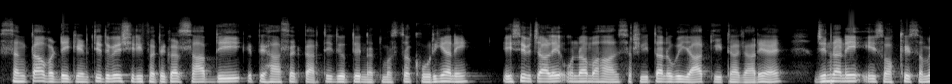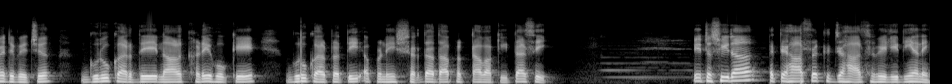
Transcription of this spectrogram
ਸੰਗਤਾਂ ਵੱਡੀ ਗਿਣਤੀ ਦੇ ਵਿੱਚ ਸ੍ਰੀ ਫਤਿਹਗੜ੍ਹ ਸਾਹਿਬ ਦੀ ਇਤਿਹਾਸਕ ਧਰਤੀ ਦੇ ਉੱਤੇ ਨਤਮਸਤਕ ਹੋ ਰਹੀਆਂ ਨੇ ਇਸੇ ਵਿਚਾਲੇ ਉਹਨਾਂ ਮਹਾਨ ਸ਼ਖਸੀਅਤਾਂ ਨੂੰ ਵੀ ਯਾਦ ਕੀਤਾ ਜਾ ਰਿਹਾ ਹੈ, ਜਿਨ੍ਹਾਂ ਨੇ ਇਸ ਔਖੇ ਸਮੇਂ ਦੇ ਵਿੱਚ ਗੁਰੂ ਘਰ ਦੇ ਨਾਲ ਖੜ੍ਹੇ ਹੋ ਕੇ ਗੁਰੂ ਘਰ ਪ੍ਰਤੀ ਆਪਣੀ ਸ਼ਰਧਾ ਦਾ ਪ੍ਰਗਟਾਵਾ ਕੀਤਾ ਸੀ। ਇਹ ਤਸਵੀਰਾਂ ਇਤਿਹਾਸਕ ਜਹਾਜ਼ ਹਵੇਲੀ ਦੀਆਂ ਨੇ,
